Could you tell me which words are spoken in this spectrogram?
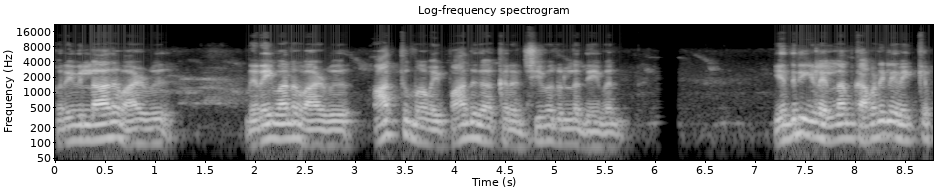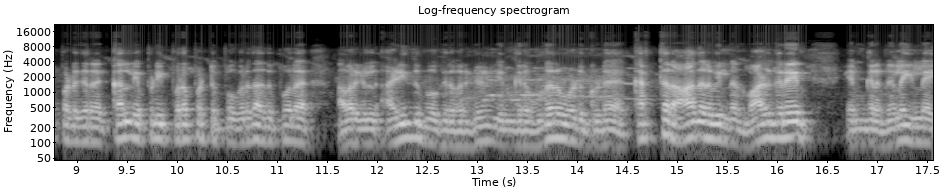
குறைவில்லாத வாழ்வு நிறைவான வாழ்வு ஆத்துமாவை பாதுகாக்கிற ஜீவனுள்ள தேவன். எதிரிகள் எல்லாம் கவனிலே வைக்கப்படுகிற கல் எப்படி புறப்பட்டு போகிறது அது போல அவர்கள் அழிந்து போகிறவர்கள் என்கிற உணர்வோடு கூட கர்த்தர் ஆதரவில் நான் வாழ்கிறேன் என்கிற நிலையிலே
